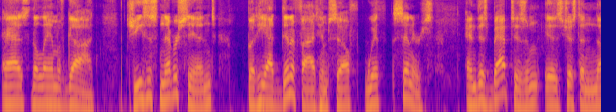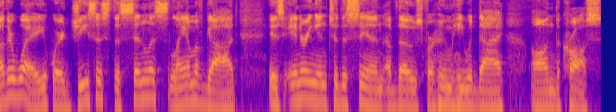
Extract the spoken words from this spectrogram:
as the Lamb of God. Jesus never sinned, but he identified himself with sinners. And this baptism is just another way where Jesus, the sinless Lamb of God, is entering into the sin of those for whom he would die on the cross.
